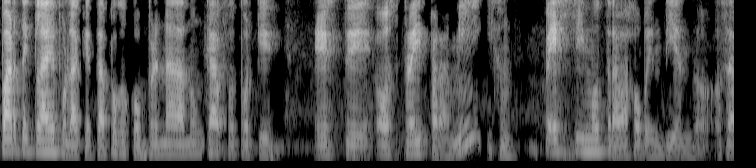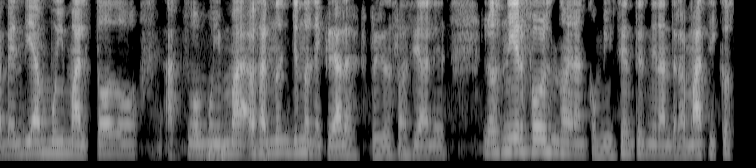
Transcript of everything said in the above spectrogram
parte clave por la que tampoco compré nada nunca fue porque este Osprey para mí hizo un pésimo trabajo vendiendo. O sea, vendía muy mal todo, actuó muy mal. O sea, yo no le creía las expresiones faciales. Los Near Falls no eran convincentes ni eran dramáticos.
